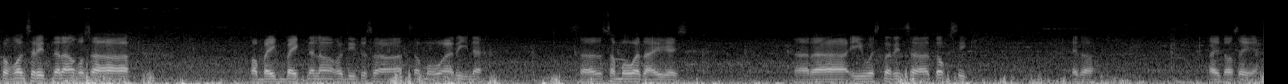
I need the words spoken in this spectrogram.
Concentrate na lang ako sa pabike-bike na lang ako dito sa sa Moa Arena. Sa sa Moa tayo guys para iwas na rin sa toxic. Ito. Ito ko sa yan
